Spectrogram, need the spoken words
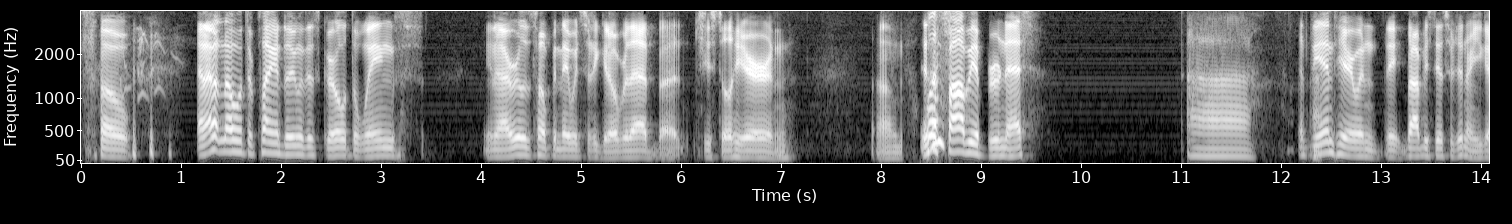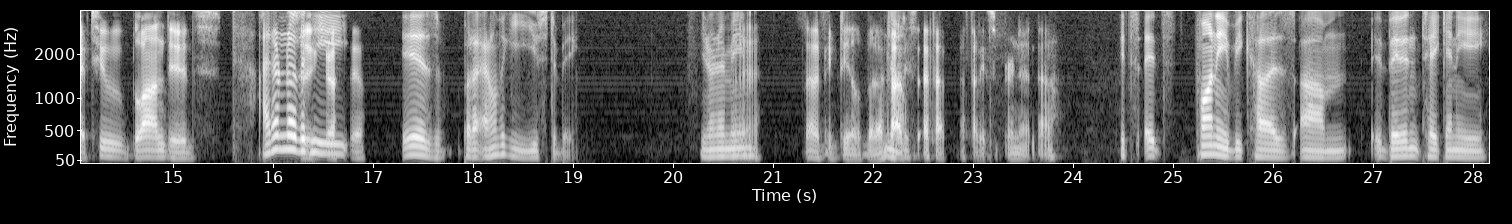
So, and I don't know what they're planning on doing with this girl with the wings. You know, I really was hoping they would sort of get over that, but she's still here. And um, Well, isn't it's- Bobby a brunette? Uh, At the end here, when they, Bobby stays for dinner, you got two blonde dudes. I don't know that he is, but I don't think he used to be. You know what I mean? Yeah, it's not a big deal, but I No. thought he's, I thought I thought he's a brunette now. It's it's funny because um they didn't take any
